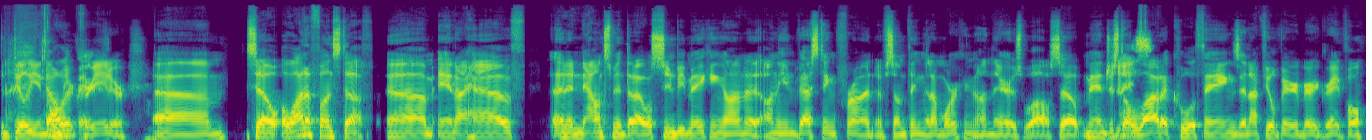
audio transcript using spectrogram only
the billion dollar creator. Um, so a lot of fun stuff. Um, and I have an announcement that I will soon be making on a, on the investing front of something that I'm working on there as well. So, man, just nice. a lot of cool things, and I feel very, very grateful.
